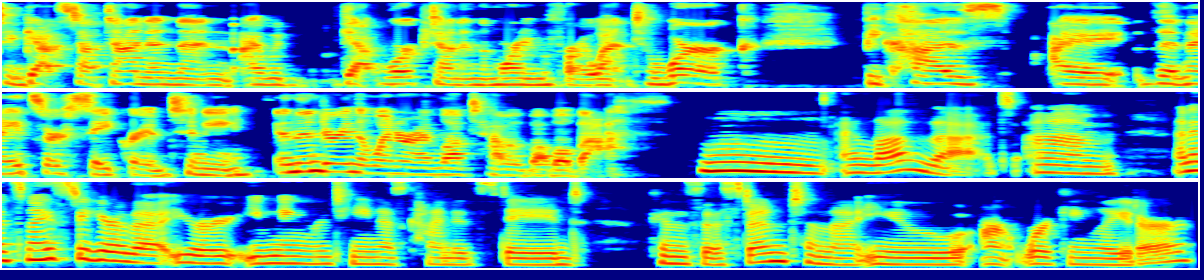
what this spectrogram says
to get stuff done. And then I would get work done in the morning before I went to work because I, the nights are sacred to me. And then during the winter, I love to have a bubble bath. Mm, I love that. Um, and it's nice to hear that your evening routine has kind of stayed consistent and that you aren't working later.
